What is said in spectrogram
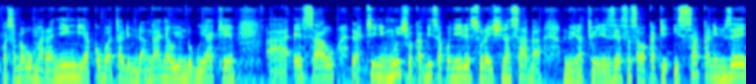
Kwa sababu mara nyingi yakobo hata alimdanganya huyu ndugu yake uh, esau lakini mwisho kabisa kwenye ile sura 27 ndo inatuelezea sasa wakati isaka ni mzee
